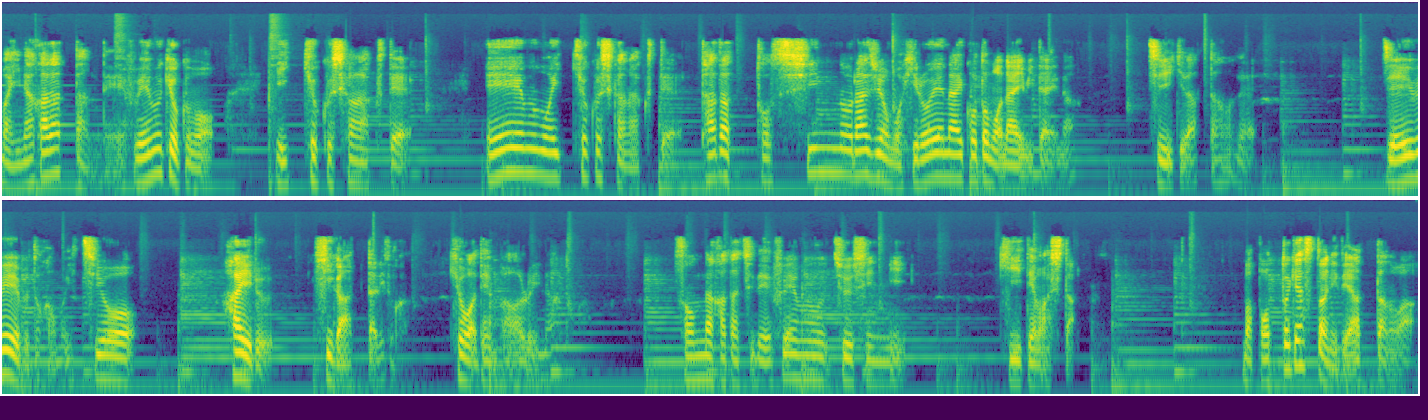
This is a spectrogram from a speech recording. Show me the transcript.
まあ田舎だったんで FM 局も1曲しかなくて、AM も1曲しかなくて、ただ都心のラジオも拾えないこともないみたいな地域だったので、J-Wave とかも一応入る日があったりとか、今日は電波悪いなとか、そんな形で FM 中心に聞いてました。まあ、ポッドキャストに出会ったのは、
